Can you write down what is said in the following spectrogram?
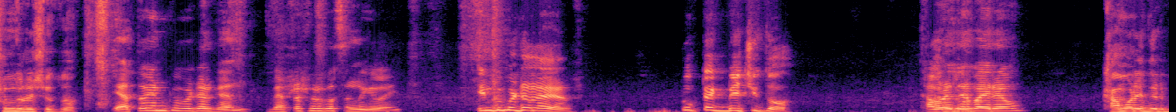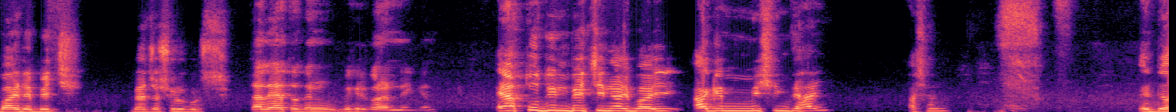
সুন্দর হয়েছে তো। এত ইনকিউবেটর কেন? ব্যবসা শুরু করছেন নাকি ভাই? ইনকিউবেটরের টুকটাক বেচি তো। খামারিদের বাইরেও? খামারিদের বাইরে বেচি বেচা শুরু করছি। তাহলে এতদিন বিক্রি করেন নাই কেন? এতদিন বেচি নাই ভাই আগে মিশিং দেখাই। আসেন। এটা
